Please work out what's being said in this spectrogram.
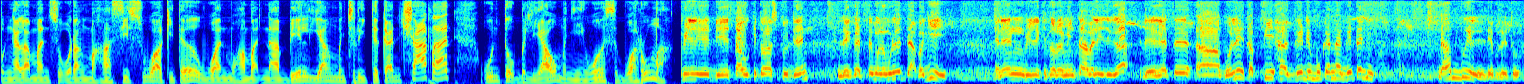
pengalaman seorang mahasiswa kita Wan Muhammad Nabil yang menceritakan syarat untuk beliau menyewa sebuah rumah. Bila dia tahu kita orang student, dia kata mula-mula tak bagi. And then bila kita orang minta balik juga, dia kata ah, boleh tapi harga dia bukan harga tadi. Double daripada tu.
